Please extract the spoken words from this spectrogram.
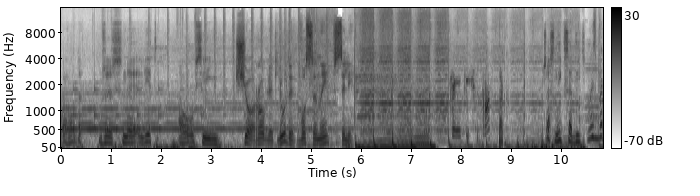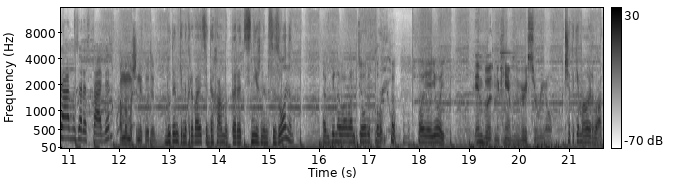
погода. Вже ж не літо, а осінь. Що роблять люди восени в селі? Це якийсь просто Так. Часник садить. Ми збираємо зараз табір. А ми машини крутимо. Будинки накриваються дахами перед сніжним сезоном. Якби не волонтери, то ой-ой-ой. In Burton, the camp is very surreal. Що таке мауерлат?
